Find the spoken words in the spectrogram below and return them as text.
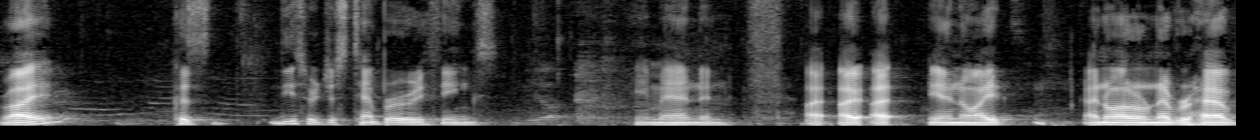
Right? Because these are just temporary things. Amen. And I, I, I, you know, I, I know I don't ever have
